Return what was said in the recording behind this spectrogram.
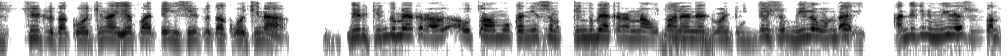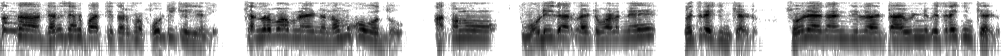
సీట్లు తక్కువ వచ్చినా ఏ పార్టీకి సీట్లు తక్కువ వచ్చినా మీరు కింగ్ మేకర్ అవుతాము కనీసం కింగ్ మేకర్ అన్న అవుతాననేటువంటి ఉద్దేశం మీలో ఉండాలి. అందుకని మీరే సొంతంగా జనసేన పార్టీ తరఫున పోటీ చేయండి. చంద్రబాబు నాయుడు నమ్ముకోవద్దు. అతను మోడీ గారు లాంటి వాళ్ళనే వ్యతిరేకించాడు. సోనియా గాంధీ లాంటి ఆవిడ్ని వ్యతిరేకించాడు.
